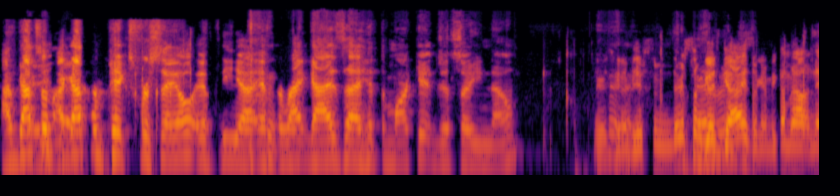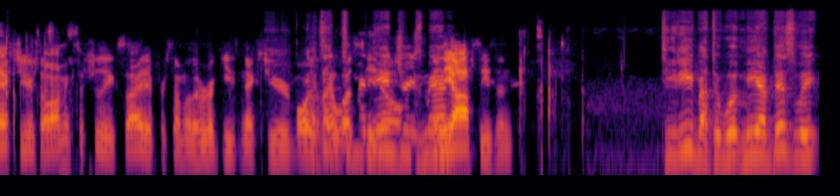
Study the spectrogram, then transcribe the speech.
I've got there some. I got some picks for sale if the uh, if the right guys uh, hit the market. Just so you know, there's gonna be some. There's some good guys that are gonna be coming out next year. So I'm actually excited for some of the rookies next year more than I was, you know, injuries, in the off season. TD about to whoop me up this week.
